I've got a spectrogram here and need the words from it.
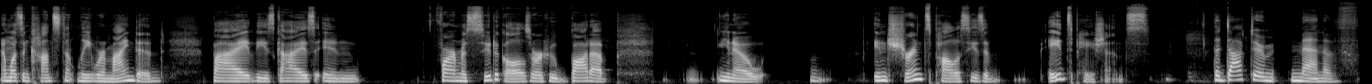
and wasn't constantly reminded by these guys in pharmaceuticals or who bought up, you know, insurance policies of AIDS patients. The doctor men of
